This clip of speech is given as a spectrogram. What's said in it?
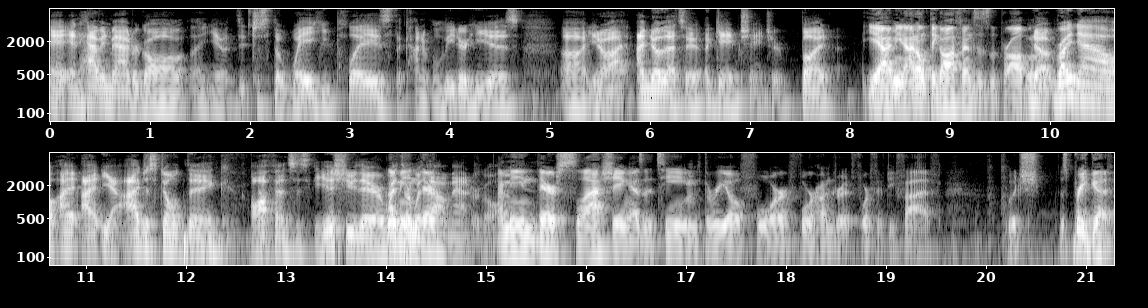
and, and having Madrigal, uh, you know, just the way he plays, the kind of leader he is, uh, you know, I, I know that's a, a game changer, but yeah, I mean, I don't think offense is the problem. No, right now, I, I yeah, I just don't think offense is the issue there with I mean, or without Madrigal. I mean, they're slashing as a team 304, 400, 455 which is pretty good.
